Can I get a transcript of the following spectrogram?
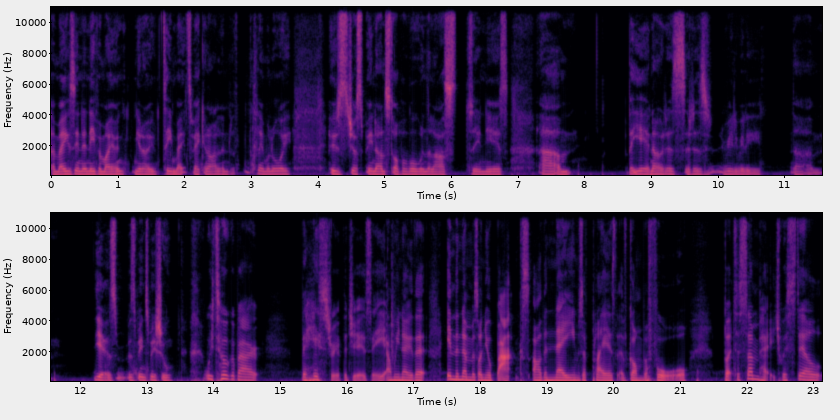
amazing. And even my own, you know, teammates back in Ireland with Claire Molloy, who's just been unstoppable in the last ten years. Um, but yeah, no, it is. It is really, really. Um, yeah, it's, it's been special. we talk about the history of the jersey, and we know that in the numbers on your backs are the names of players that have gone before. But to some page, we're still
